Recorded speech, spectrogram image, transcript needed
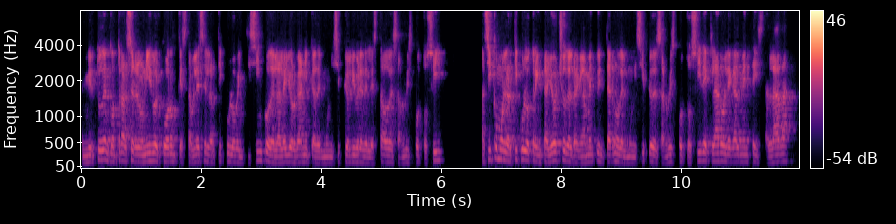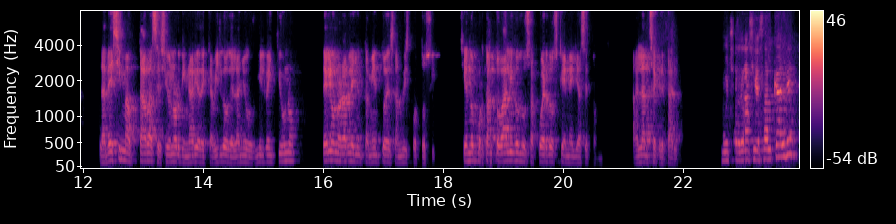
En virtud de encontrarse reunido el quórum que establece el artículo 25 de la Ley Orgánica del Municipio Libre del Estado de San Luis Potosí, así como el artículo 38 del Reglamento Interno del Municipio de San Luis Potosí, declaro legalmente instalada la décima octava sesión ordinaria de Cabildo del año 2021 del Honorable Ayuntamiento de San Luis Potosí, siendo por tanto válidos los acuerdos que en ella se toman. Adelante, secretario. Muchas gracias, alcalde.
